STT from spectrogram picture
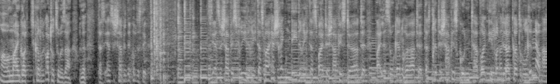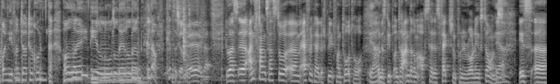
Oh mein Gott, Sie können doch Otto zu mir sagen. Und das erste Schaflied, dann kommt das Ding. Das erste Schaf ist Friedrich, das war erschreckend niedrig. Das zweite Schaf ist Dörte, weil es so gern röhrte. Das dritte Schaf ist Gunther, wollten die von Dörte runter. Genau, wollten die von Dörte runter. Genau, kennst du es ja. Ja, ja, klar. Du hast, äh, anfangs hast du ähm, Africa gespielt von Toto. Ja. Und es gibt unter anderem auch Satisfaction von den Rolling Stones. Ja. Ist äh,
